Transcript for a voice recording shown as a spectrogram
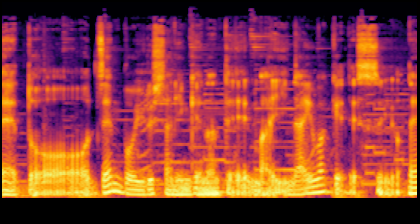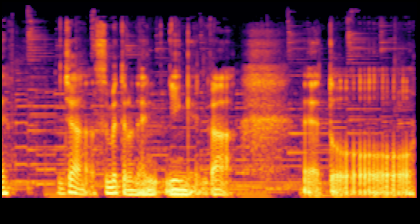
えっ、と、全部を許した人間なんて、まあいないわけですよね。じゃあ全ての、ね、人間が、えっ、と、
